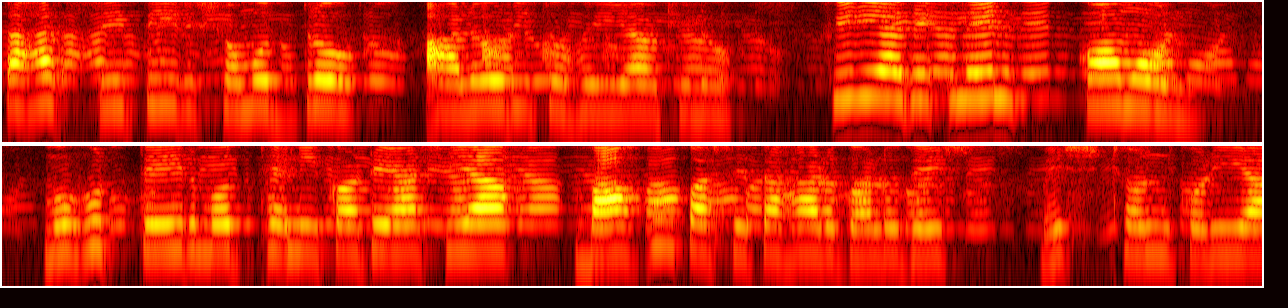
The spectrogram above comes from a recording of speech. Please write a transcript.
তাহার স্মৃতির সমুদ্র আলোড়িত হইয়া উঠিল। ফিরিয়া দেখিলেন কমল। মুহূর্তের মধ্যে নিকটে আসিয়া বাহু পাশে তাহার গলদেশ বেষ্টন করিয়া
